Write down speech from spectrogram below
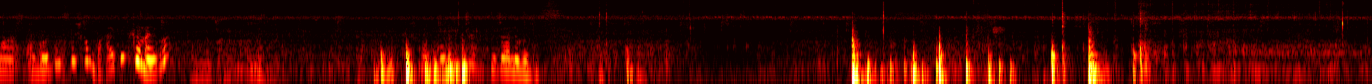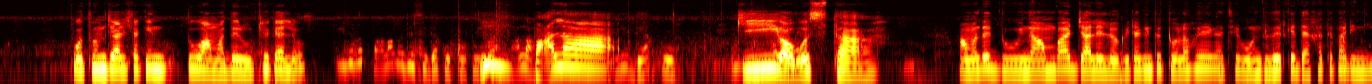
মাছ তো বেঁধেছে সব বাইরের কেনাই গো সব জলে বেঁধেছে প্রথম জালটা কিন্তু আমাদের উঠে গেল। কি পালা বেঁধেছে দেখো পালা। পালা। দেখো। কি অবস্থা। আমাদের দুই নাম্বার জালে লগিটা কিন্তু তোলা হয়ে গেছে বন্ধুদেরকে দেখাতে পারিনি।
